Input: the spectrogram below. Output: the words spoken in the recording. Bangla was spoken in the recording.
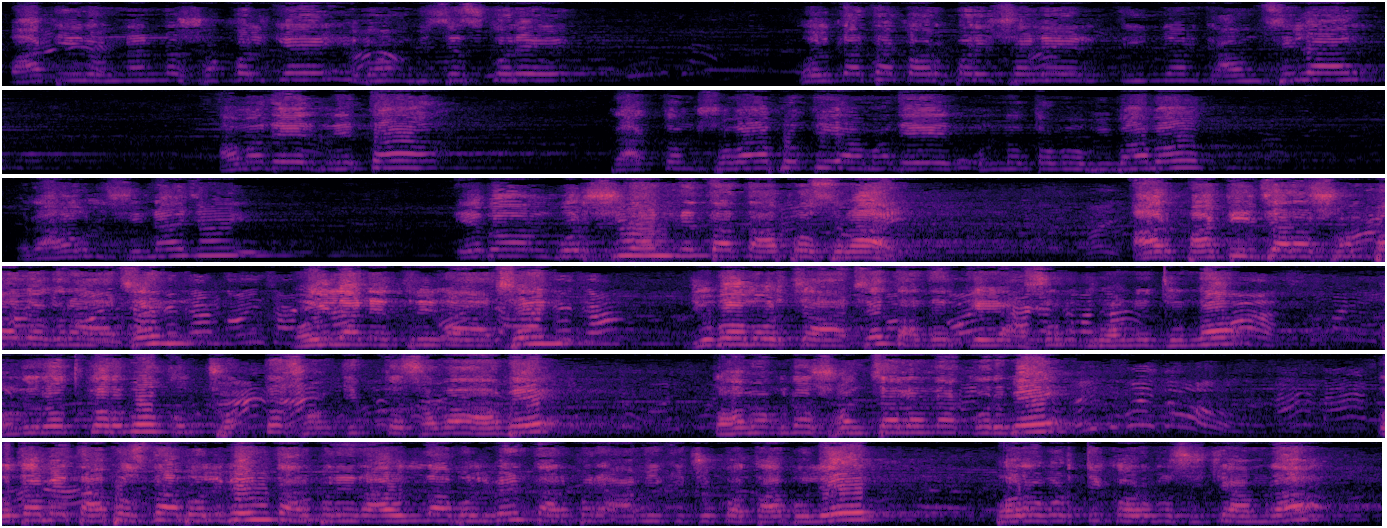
পার্টির অন্যান্য সকলকে এবং বিশেষ করে কলকাতা কর্পোরেশনের তিনজন কাউন্সিলর, আমাদের নেতা, প্রাক্তন সভাপতি, আমাদের অন্যতম অভিভাবক, রাহুল সিনহাজি এবং বর্ষিয়ান নেতা তাপস রায়। আর পার্টির যারা সম্পাদকরা আছেন মহিলা নেত্রীরা আছেন যুব মোর্চা আছে তাদেরকে আসন গ্রহণের জন্য অনুরোধ করব খুব ছোট্ট সংক্ষিপ্ত সভা হবে। তহমগ্ন সঞ্চালনা করবে। প্রথমে তাপসদা বলবেন তারপরে রাহুলদা বলবেন তারপরে আমি কিছু কথা বলে পরবর্তী কর্মসূচি আমরা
